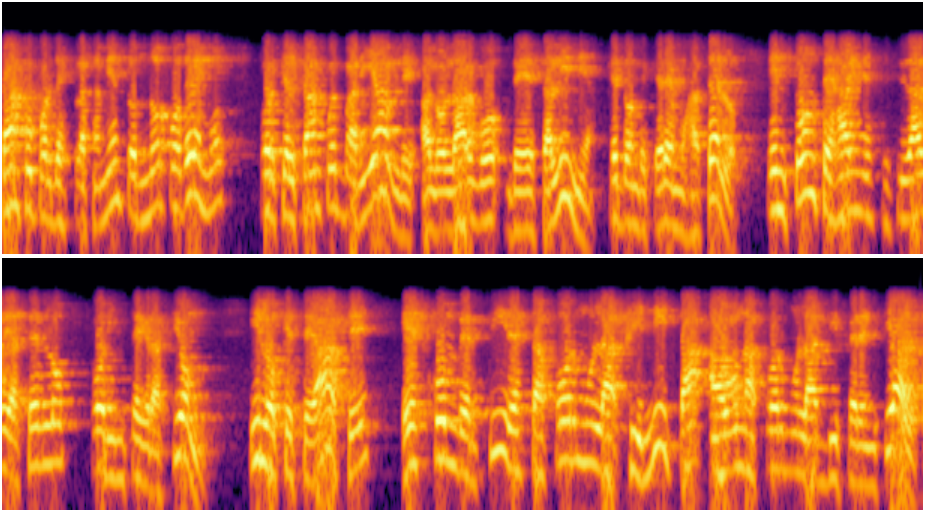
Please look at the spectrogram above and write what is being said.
Campo por desplazamiento no podemos porque el campo es variable a lo largo de esa línea, que es donde queremos hacerlo. entonces hay necesidad de hacerlo por integración. Y lo que se hace es convertir esta fórmula finita a una fórmula diferencial,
